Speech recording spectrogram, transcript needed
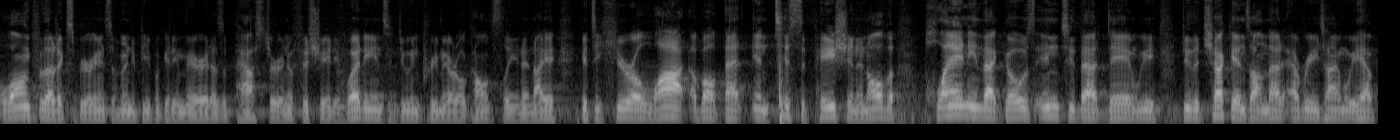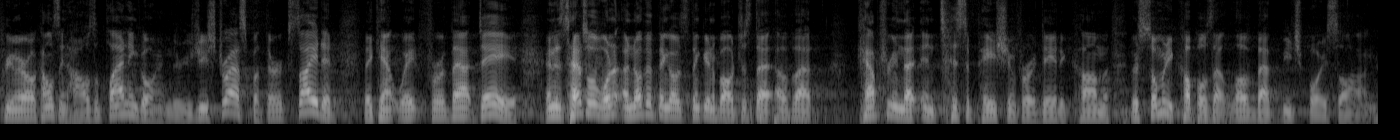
along for that experience of many people getting married as a pastor and officiating weddings and doing premarital counseling. And I get to hear a lot about that anticipation and all the planning that goes into that day. And we do the check ins on that every time we have premarital counseling. How's the planning going? They're usually stressed, but they're excited. They can't wait for that day. And it's actually one, another thing I was thinking about, just that of that capturing that anticipation for a day to come. There's so many couples that love that Beach Boy song,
